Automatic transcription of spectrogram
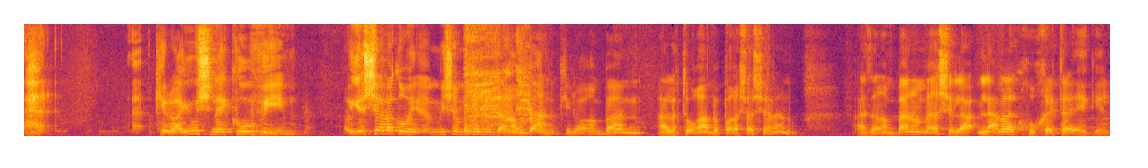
כאילו, היו שני כרובים, יושב הכרובים, מי שאומר את זה זה הרמב"ן, כאילו, הרמב"ן על התורה בפרשה שלנו. אז הרמב"ן אומר שלמה לקחו חטא העגל?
